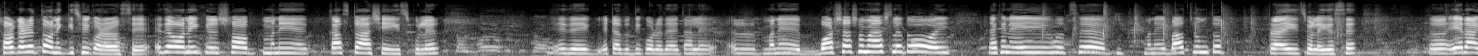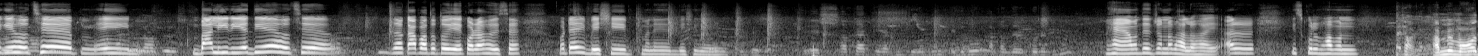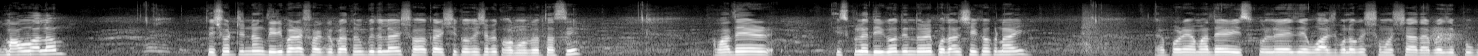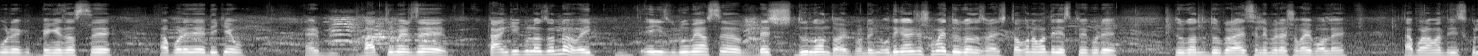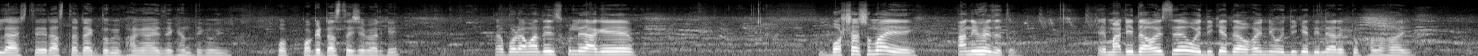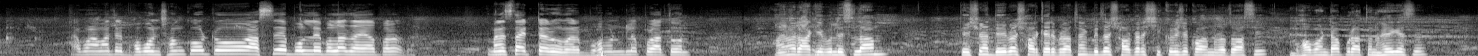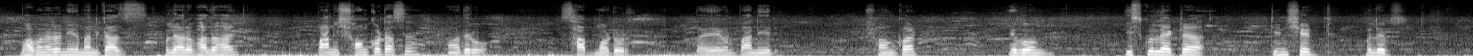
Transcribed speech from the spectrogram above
সরকারের তো অনেক কিছুই করার আছে। এই যে অনেক সব মানে কাজ তো আসে স্কুলের। এই যে এটা যদি করে দেয়, তাহলে মানে বর্ষার সময় আসলে তো ওই দেখেন এই হচ্ছে মানে বাথরুম তো প্রায় চলে গেছে। তো এর আগে হচ্ছে এই বালির ইয়ে দিয়ে হচ্ছে যাক আপাতত ইয়ে করা হয়েছে। ওটাই বেশি মানে বেশি হ্যাঁ আমাদের জন্য ভালো হয়। আর স্কুল ভবন? আমি মোহাম্মদ মাহবুব আলম তেষট্টি নং দেরিপাড়া সরকারি প্রাথমিক বিদ্যালয়ে সহকারী শিক্ষক হিসেবে কর্মরত আছি। আমাদের স্কুলে দীর্ঘদিন ধরে প্রধান শিক্ষক নাই। তারপরে আমাদের স্কুলে যে ওয়াশ ব্লকের সমস্যা তারপরে যে পুকুরে ভেঙে যাচ্ছে তারপরে এদিকে বাথরুমের যে টাঙ্কিগুলোর জন্য এই এই রুমে আছে বেশ দুর্গন্ধ হয়। মানে অধিকাংশ সময় দুর্গন্ধ হয়। তখন আমাদের স্প্রে করে দুর্গন্ধ দূর করা হয়, ছেলেমেয়েরা সবাই বলে। তারপর আমাদের স্কুলে আসতে রাস্তাটা একদমই ভাঙা হয়, যেখান থেকে ওই পকেট রাস্তা হিসেবে আর কি। তারপরে আমাদের স্কুলে আগে বর্ষার সময় পানি হয়ে যেত। এই মাটি দেওয়া হয়েছে, ওইদিকে দেওয়া হয়নি, ওইদিকে দিলে আর একটু ভালো হয়। তারপর আমাদের ভবন সংকটও আছে, বললে বলা যায়, আবার মানে চারটা রুম আর ভবনগুলো পুরাতন। আমি রাকিবুল ইসলাম তেসরা দেবার সরকারি প্রাথমিক বিদ্যালয় সরকারি শিক্ষক হিসেবে কর্মরত আছি। ভবনটাও পুরাতন হয়ে গেছে। ভবনেরও নির্মাণ কাজ হলে আরও ভালো হয়। পানির সংকট আছে, আমাদের সাব মোটর বা এখন পানির সংকট। এবং স্কুলে একটা টিন শেড হলে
